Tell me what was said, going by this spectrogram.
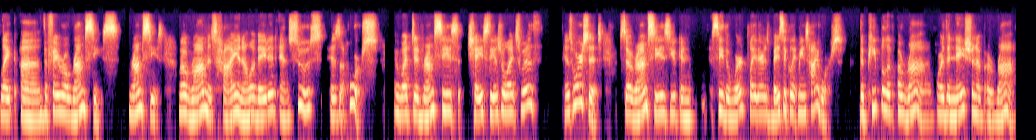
like uh, the Pharaoh Ramses. Ramses. Well, Ram is high and elevated, and Sus is a horse. And what did Ramses chase the Israelites with? His horses. So Ramses, you can see the wordplay there is basically it means high horse. The people of Aram or the nation of Aram,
